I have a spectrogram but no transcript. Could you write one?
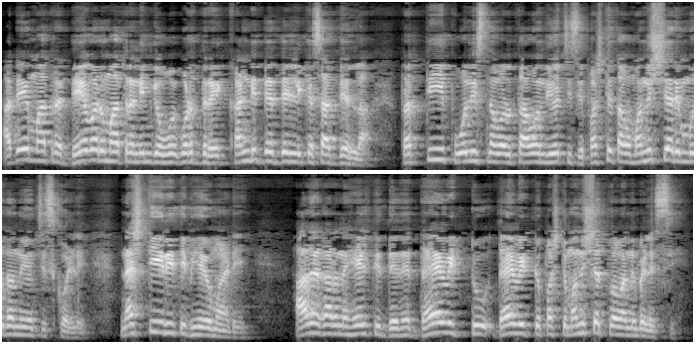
ಅದೇ ಮಾತ್ರ ದೇವರು ಮಾತ್ರ ನಿಮ್ಗೆ ಹೊಡೆದ್ರೆ ಖಂಡಿತ ಎದ್ದೇಳಲಿಕ್ಕೆ ಸಾಧ್ಯ ಇಲ್ಲ. ಪ್ರತಿ ಪೊಲೀಸ್ನವರು ತಾವೊಂದು ಯೋಚಿಸಿ, ಫಸ್ಟ್ ತಾವು ಮನುಷ್ಯರೆಂಬುದನ್ನು ಯೋಚಿಸಿಕೊಳ್ಳಿ. ನಷ್ಟ ಈ ರೀತಿ ಬಿಹೇವ್ ಮಾಡಿ. ಆದ ಕಾರಣ ಹೇಳ್ತಿದ್ದೇನೆ, ದಯವಿಟ್ಟು ದಯವಿಟ್ಟು ಫಸ್ಟ್ ಮನುಷ್ಯತ್ವವನ್ನು ಬೆಳೆಸಿ.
